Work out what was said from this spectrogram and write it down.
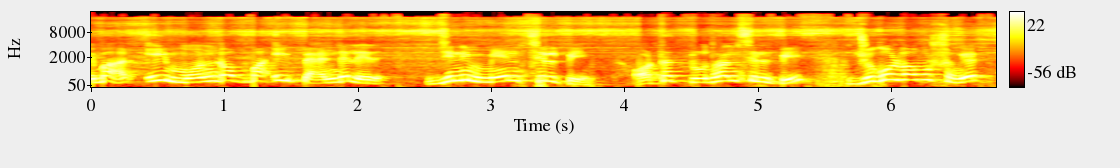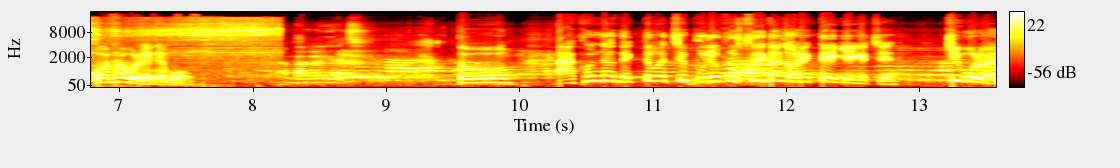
এবার এই মণ্ডপ বা এই প্যান্ডেলের যিনি মেন শিল্পী, অর্থাৎ প্রধান শিল্পী, যুগলবাবুর সঙ্গে কথা বলে নেব। ভালোই আছে তো এখন যা দেখতে পাচ্ছি পুজো প্রস্তুতির কাজ অনেকটা এগিয়ে গেছে। কি বলবেন?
